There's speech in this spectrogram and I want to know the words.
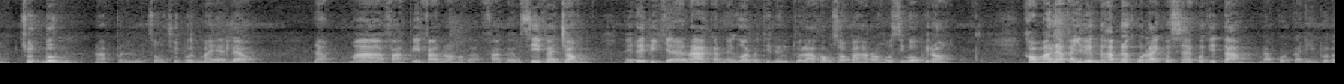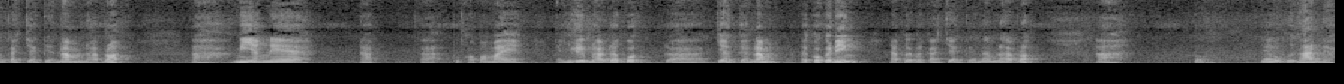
ำชุดบนนะครับเพิ่นส่งชุดบนมาแอดแล้วนะครับมาฝากพี่ฝากน้องเขาก็ฝาก MC แฟนช่องให้ได้พิจารณากันในงวดวันที่1ตุลาคม2566พี่น้อง เข้ามาแล้วก็อย่าลืมนะครับเด้อกดไลค์กดแชร์กดติดตามนะครับกดกระดิ่งเพื่อเป็นการแจ้งเตือนนํนะครับเนาะอ่ามีหยังแน่นะครับก็ผู้ขอประไมก็อย่าลืมนะครับเด้อกดอ่าแจ้งเตือนนํไอ้กดกระดิ่งนะเพื่อเป็นการแจ้งเตือนนํนะครับเนาะอ่าโอ้ยังลูกคือขั้นเด้อ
